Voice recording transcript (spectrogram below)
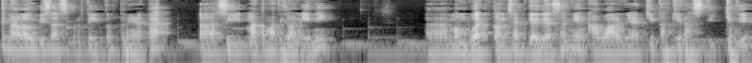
Kenapa bisa seperti itu? Ternyata uh, si matematikawan ini uh, membuat konsep gagasan yang awalnya kita kira sedikit ya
